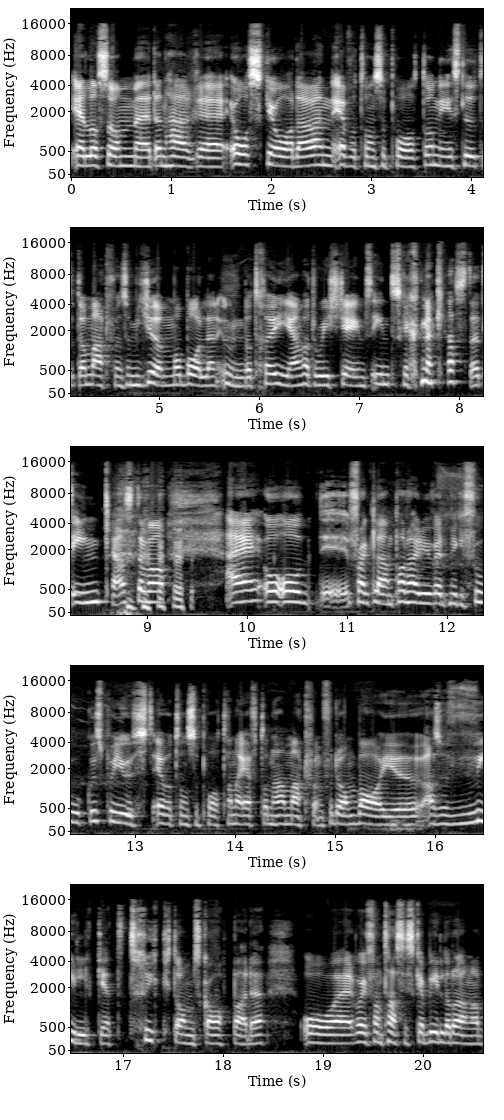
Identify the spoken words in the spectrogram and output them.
Eller som eh, den här eh, åskådaren, Everton-supportern i slutet av matchen som gömmer bollen under tröjan för att Rich James inte ska kunna kasta ett inkast. Det var, nej, och, och Frank Lampard hade ju väldigt mycket fokus på just Everton-supportrarna efter den här matchen. För de var ju, alltså vilket tryck de skapade. Och eh, det var ju fantastiska bilder där när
